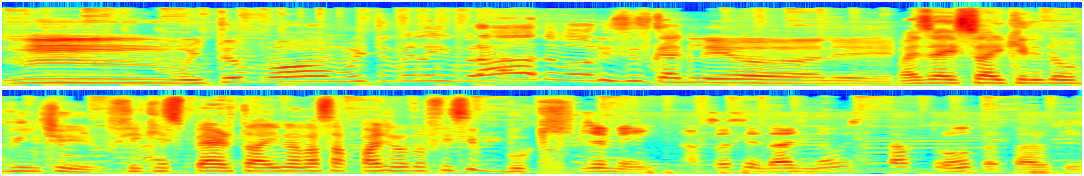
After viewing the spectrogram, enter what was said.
Hum, muito bom, muito bem lembrado, Maurício Scaglione. Mas é isso aí, querido ouvinte. Fique esperto aí na nossa página do Facebook. Veja bem, a sociedade não está pronta para o que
